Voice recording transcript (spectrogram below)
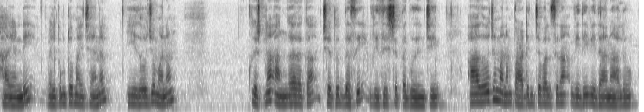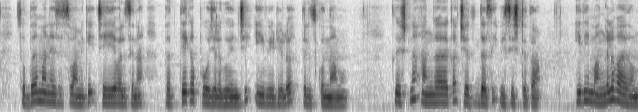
హాయ్ అండి. Welcome to my channel. ఈరోజు మనం కృష్ణ అంగారక చతుర్దశి విశిష్టత గురించి. ఆ రోజు మనం పాటించవలసిన విధి విధానాలు సుబ్రహ్మణ్యేశ్వర స్వామికి చేయవలసిన ప్రత్యేక పూజల గురించి ఈ వీడియోలో తెలుసుకుందాము. కృష్ణ అంగారక చతుర్దశి విశిష్టత. ఇది మంగళవారం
